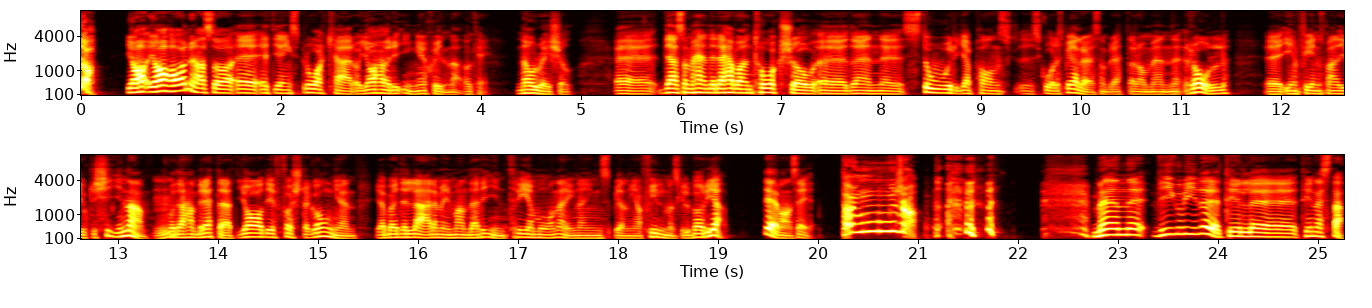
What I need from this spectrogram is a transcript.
Ja! jag, jag har nu alltså eh, ett gäng språk här och jag hörde ingen skillnad. Okej. No racial. Eh, det som hände, det här var en talkshow eh, där en eh, stor japansk eh, skådespelare som berättar om en roll eh, i en film som han hade gjort i Kina. Mm. Och där han berättar att ja, det är första gången jag började lära mig mandarin tre månader innan inspelningen av filmen skulle börja. Det är vad han säger. Men eh, vi går vidare till, eh, till nästa.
